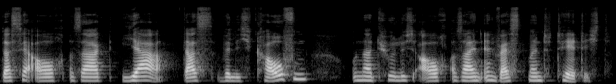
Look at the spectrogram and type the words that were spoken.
dass er auch sagt, ja, das will ich kaufen und natürlich auch sein Investment tätigt.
